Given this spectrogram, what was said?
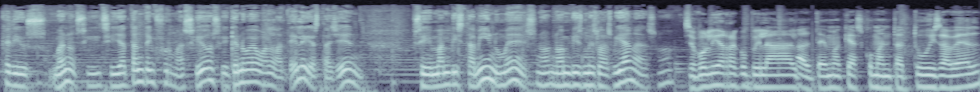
que dius, bueno, si, si hi ha tanta informació, si que no veuen la tele aquesta gent, o sigui, m'han vist a mi només, no, no han vist més lesbianes, no? Jo volia recopilar el tema que has comentat tu, Isabel,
